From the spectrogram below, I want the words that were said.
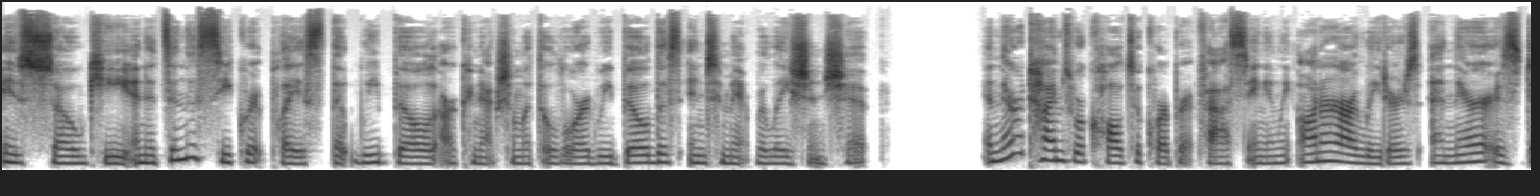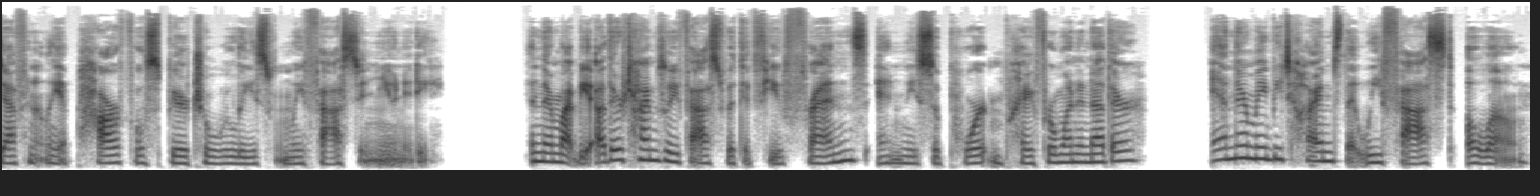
is so key. And it's in the secret place that we build our connection with the Lord. We build this intimate relationship. And there are times we're called to corporate fasting and we honor our leaders, and there is definitely a powerful spiritual release when we fast in unity. And there might be other times we fast with a few friends and we support and pray for one another. And there may be times that we fast alone.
